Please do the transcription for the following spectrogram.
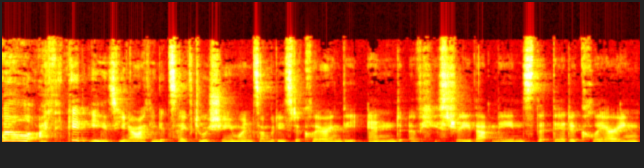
Well, I think it is. You know, I think it's safe to assume when somebody's declaring the end of history, that means that they're declaring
